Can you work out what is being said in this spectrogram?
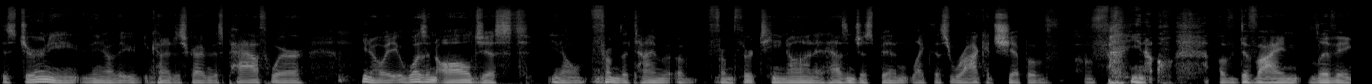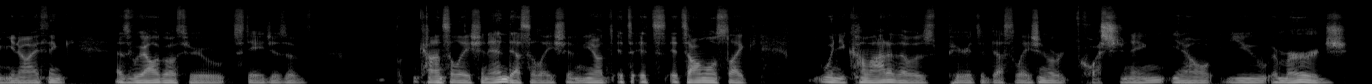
this journey, you know, that you're kind of describing this path where, you know, it wasn't all just, you know, from the time of from 13 on, it hasn't just been like this rocket ship of of, you know, of divine living. You know, I think as we all go through stages of consolation and desolation, you know, it's it's it's almost like when you come out of those periods of desolation or questioning, you know, you emerge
